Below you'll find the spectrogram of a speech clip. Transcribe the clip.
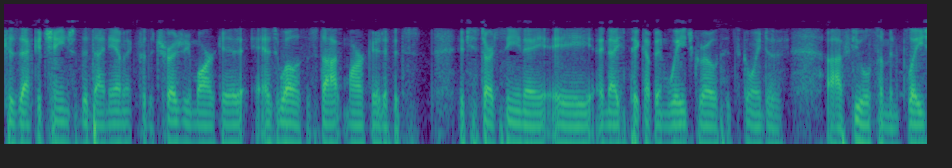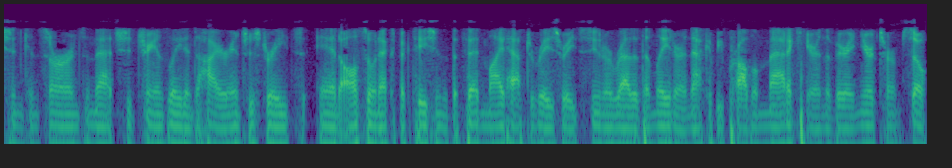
because that could change the dynamic for the treasury market as well as the stock market if it's if you start seeing a, a, a nice pickup in wage growth, it's going to uh, fuel some inflation concerns, and that should translate into higher interest rates and also an expectation that the Fed might have to raise rates sooner rather than later, and that could be problematic here in the very near term. So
